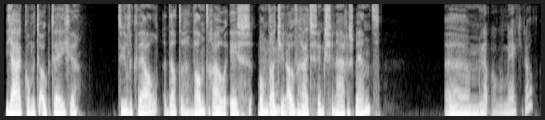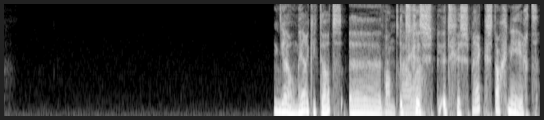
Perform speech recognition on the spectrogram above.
Ja, ik kom het ook tegen. Tuurlijk wel dat er wantrouwen is, mm -hmm. omdat je een overheidsfunctionaris bent. Um, nou, hoe merk je dat? Ja, hoe merk ik dat? Uh, het, ges het, gesprek stagneert.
